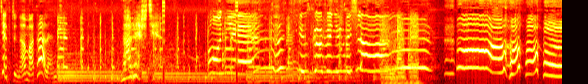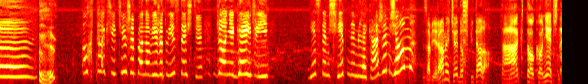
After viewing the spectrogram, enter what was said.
dziewczyna ma talent. Nareszcie. O nie! Jest gorzej niż myślałam! Och, tak się cieszę, panowie, że tu jesteście. Johnie Gage i... Jestem świetnym lekarzem, ziom? Zabieramy cię do szpitala. Tak, to konieczne.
